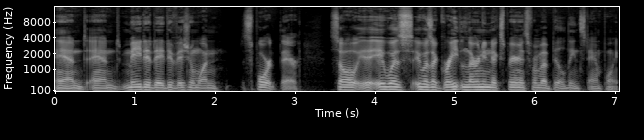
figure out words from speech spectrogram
and and made it a Division One sport there. So it, it was it was a great learning experience from a building standpoint.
